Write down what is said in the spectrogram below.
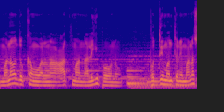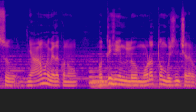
మనోదుఖము వలన ఆత్మ నలిగిపోవును. బుద్ధిమంతుని మనస్సు జ్ఞానమును వెదకును. బుద్ధిహీనులు మూఢత్వం భుజించెదరు.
